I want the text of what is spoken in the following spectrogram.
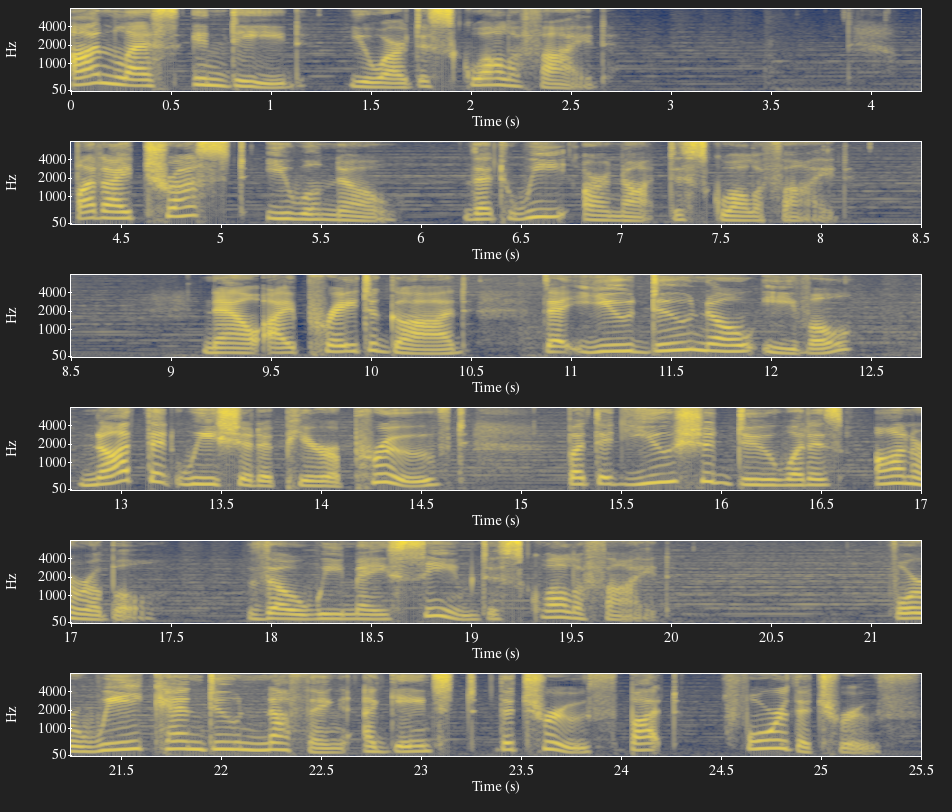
Unless indeed you are disqualified. But I trust you will know that we are not disqualified. Now I pray to God that you do no evil, not that we should appear approved, but that you should do what is honorable, though we may seem disqualified. For we can do nothing against the truth, but for the truth.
